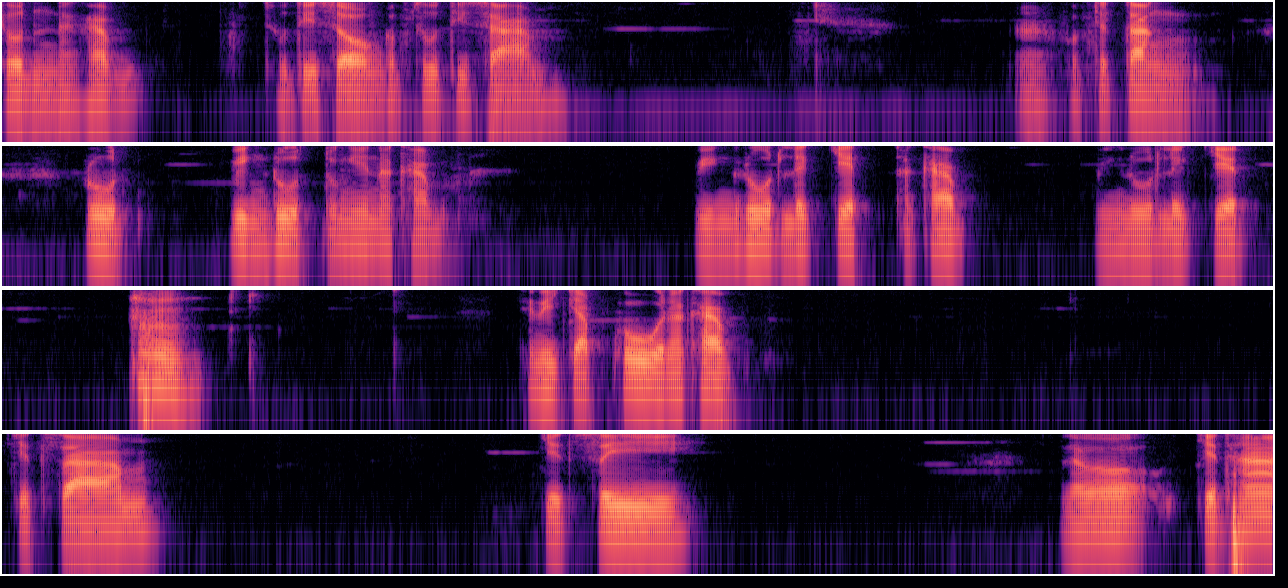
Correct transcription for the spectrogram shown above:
ชนนะครับ สูตรที่สองกับสูตรที่สามผมจะตั้งรูดวิ่งรูดตรงนี้นะครับ วิ่งรูดเลขเจ็ดนะครับ วิ่งรูดเลขเจ็ดทีนี้จับคู่นะครับเจ็ดสามเจ็ดสี่ แล้วก็เจ็ดห้า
